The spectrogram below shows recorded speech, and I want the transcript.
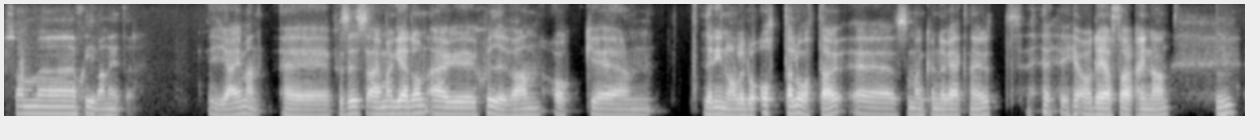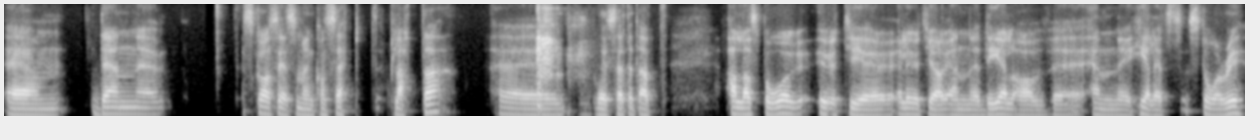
som uh, skivan heter. Jajamän, eh, precis. Armageddon är skivan och eh, den innehåller då åtta låtar eh, som man kunde räkna ut av det jag sa innan. Mm. Ehm, eh, den ska ses som en konceptplatta. Eh, det sättet att alla spår utger, eller utgör en del av eh, en helhetsstory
